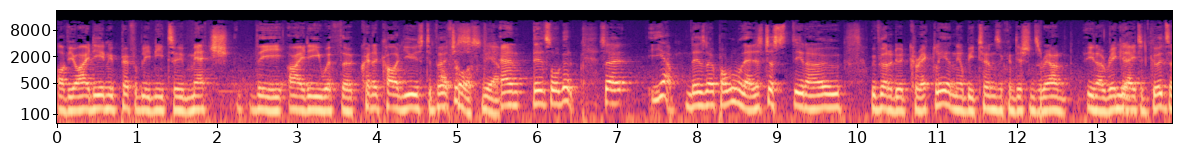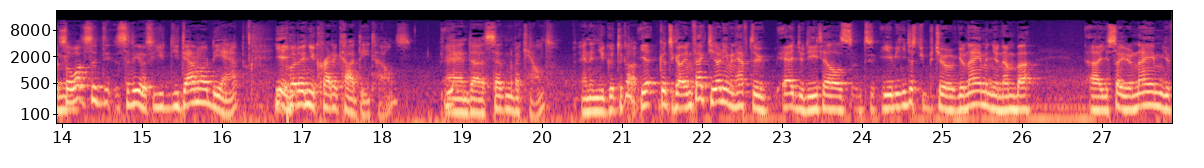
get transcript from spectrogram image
of your ID, and we preferably need to match the ID with the credit card used to purchase. course, yeah. and then it's all good. So. Yeah, there's no problem with that. It's just you know we've got to do it correctly, and there'll be terms and conditions around you know regulated goods. I mean, So what's the, so deal? So you, you download the app, you Yeah, put you- in your credit card details, Yeah. and uh, set an account, and then you're good to go. Yeah, good to go. In fact, you don't even have to add your details. To, you, you just put your, your name and your number. Uh, you say your name your,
